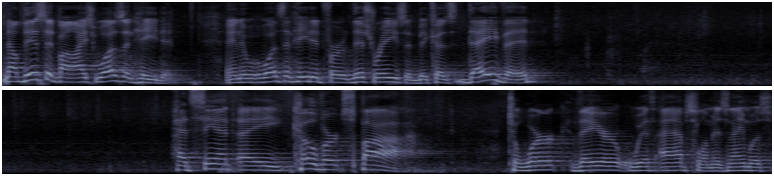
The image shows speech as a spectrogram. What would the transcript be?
Now, this advice wasn't heeded. And it wasn't heeded for this reason because David had sent a covert spy to work there with Absalom. His name was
